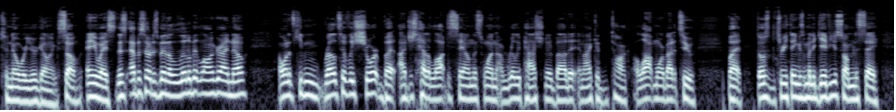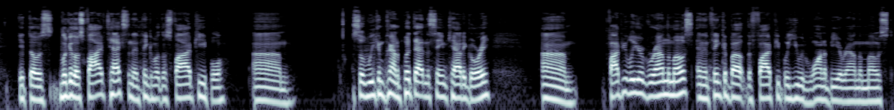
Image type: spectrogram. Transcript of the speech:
to know where you're going. So, anyways, this episode has been a little bit longer, I know. I wanted to keep them relatively short, but I just had a lot to say on this one. I'm really passionate about it, and I could talk a lot more about it too. But those are the three things I'm going to give you. So I'm going to say, get those, look at those five texts, and then think about those five people. Um, so we can kind of put that in the same category. Um, five people you're around the most, and then think about the five people you would want to be around the most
